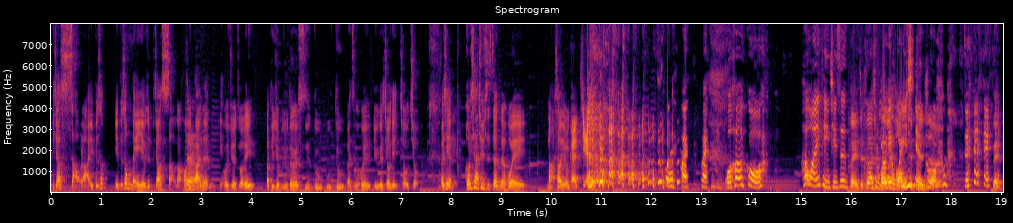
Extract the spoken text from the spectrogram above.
比较少啦，也不是说也不是说没有，就比较少。然后一般人也会觉得说，哎，那啤酒不就大概四度五度，那怎么会有一个九点九九？而且喝下去是真的会马上有感觉。会会会，我喝过，喝完一瓶其实对，就喝下去有点危险哦。对对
